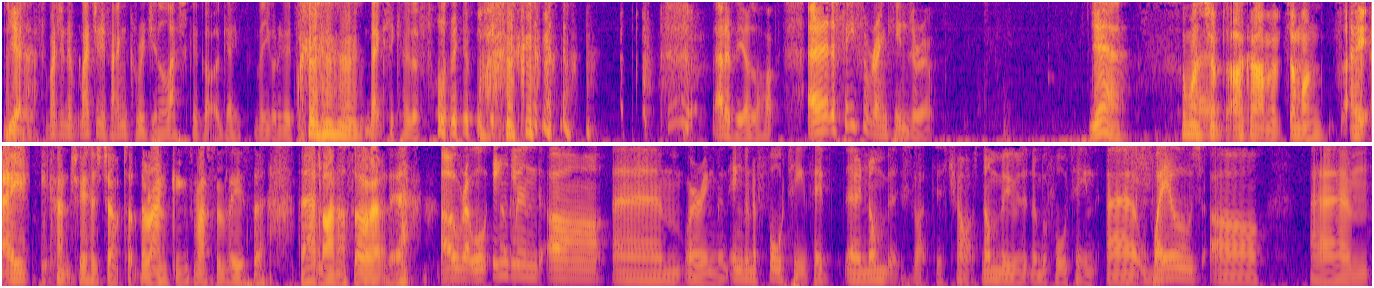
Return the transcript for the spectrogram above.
Yeah. Imagine, if, imagine if Anchorage in Alaska got a game, and then you got to go to Mexico the following week. That'd be a lot. Uh, the FIFA rankings are out. Yeah, someone's Uh, jumped. I can't remember. Someone, a, a country has jumped up the rankings massively. Is the the headline I saw earlier. Oh right, well England are um, where are England? England are fourteenth. They've uh, non. This is like this charts. Non-movers at number fourteen. Uh, Wales are um,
